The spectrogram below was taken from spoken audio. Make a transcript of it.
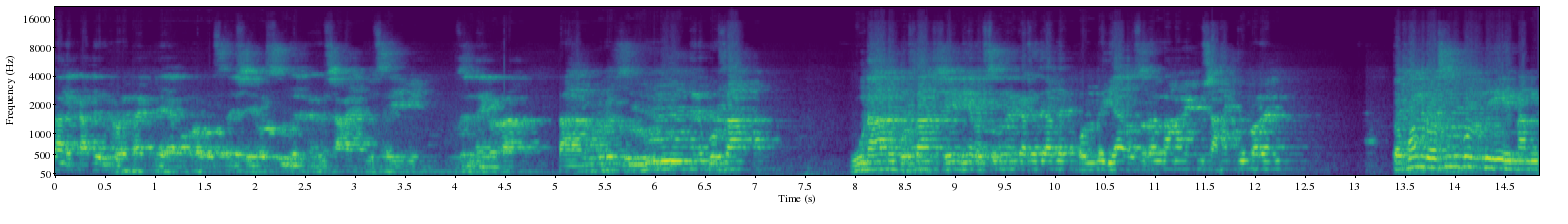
তার কাদের উপরে থাকবে এমন অবস্থায় কাছে সাহায্য চাইবে। তার উপরে জুলুমের বোঝা গুনার বোঝা সে নিয়ে রসুলের কাছে যাবে। বলবে, ইয়া রসুল আমাকে একটু সাহায্য করেন। তখন রসুল বললেন আমি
